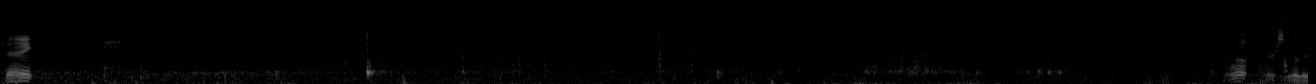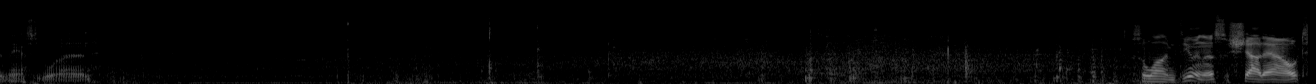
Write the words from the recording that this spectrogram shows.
Okay. Oh, there's another nasty one. So while I'm doing this, a shout out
